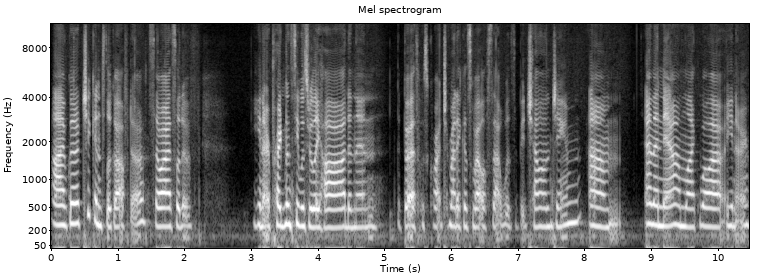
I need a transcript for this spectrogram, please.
I've got a chicken to look after." So I sort of, you know, pregnancy was really hard, and then the birth was quite traumatic as well. So that was a bit challenging. Um, and then now I'm like, well, I, you know,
